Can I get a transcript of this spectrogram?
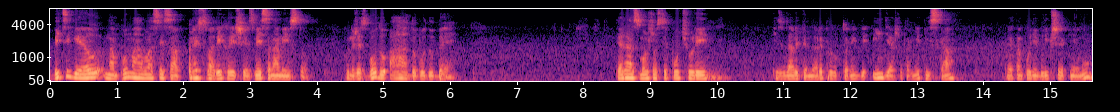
bicykel nám pomáha vlastne sa presúvať rýchlejšie z miesta na miesto. Poviem, že z bodu A do bodu B. Teraz možno ste počuli keď sme dali ten reproduktor niekde inde, až to tak nepíska, ja tam pôjdem bližšie k nemu.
